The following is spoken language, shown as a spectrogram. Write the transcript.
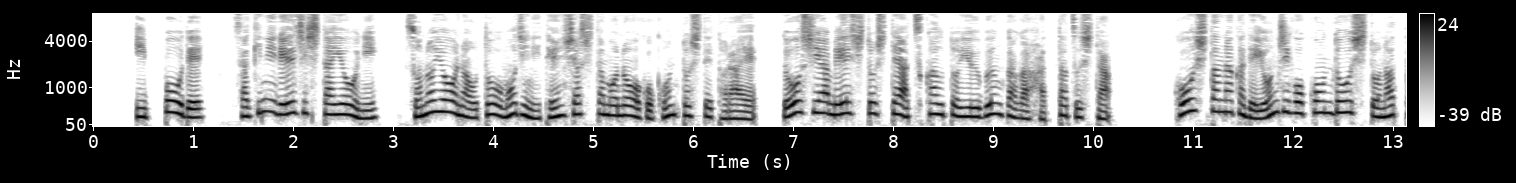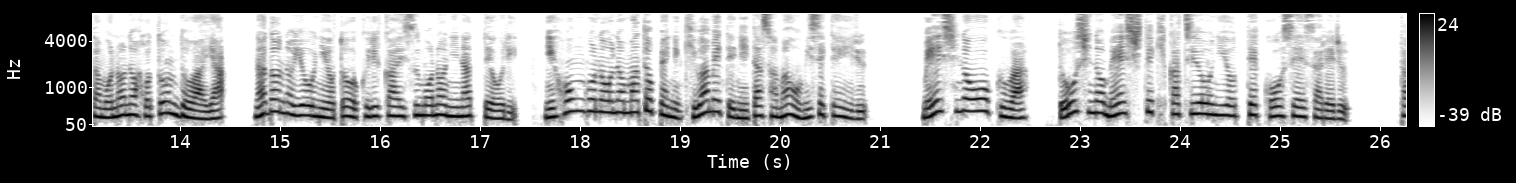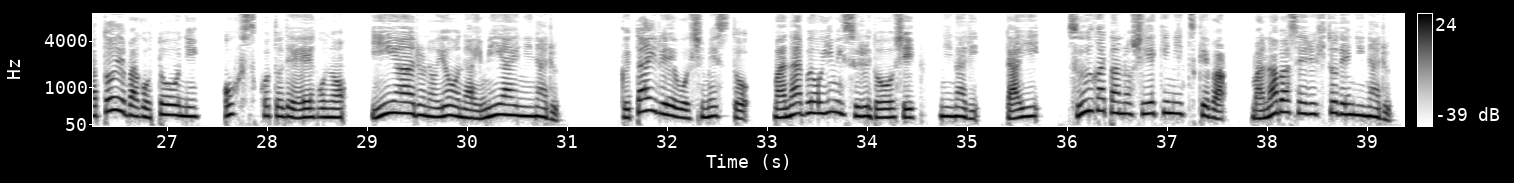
一方で、先に例示したように、そのような音を文字に転写したものを語根として捉え、動詞や名詞として扱うという文化が発達した。こうした中で四字語根動詞となったもののほとんどはや、などのように音を繰り返すものになっており、日本語のオノマトペに極めて似た様を見せている。名詞の多くは、動詞の名詞的活用によって構成される。例えば語頭に、オフすことで英語の ER のような意味合いになる。具体例を示すと、学ぶを意味する動詞になり、第、通型の刺激につけば、学ばせる人手になる。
